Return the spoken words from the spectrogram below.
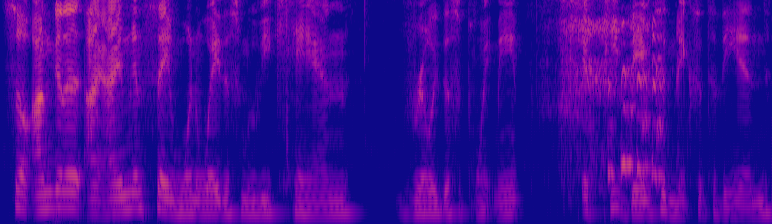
So I'm gonna I, I'm gonna say one way this movie can really disappoint me. If Pete Davidson makes it to the end,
